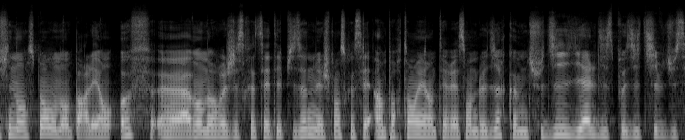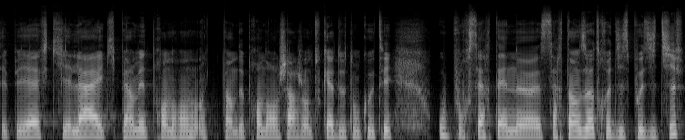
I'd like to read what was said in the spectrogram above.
financement, on en parlait en off euh, avant d'enregistrer cet épisode, mais je pense que c'est important et intéressant de le dire. Comme tu dis, il y a le dispositif du CPF qui est là et qui permet de prendre en, charge, en tout cas de ton côté, ou pour euh, certains autres dispositifs.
